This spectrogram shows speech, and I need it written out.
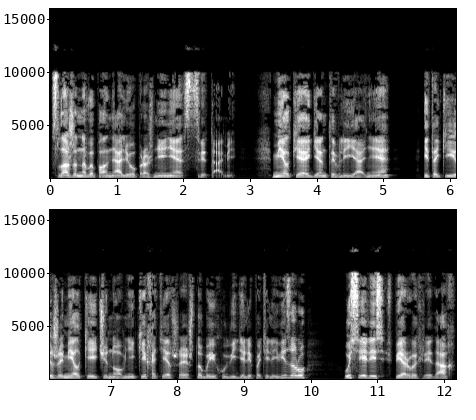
слаженно выполняли упражнения с цветами. Мелкие агенты влияния и такие же мелкие чиновники, хотевшие, чтобы их увидели по телевизору, уселись в первых рядах,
